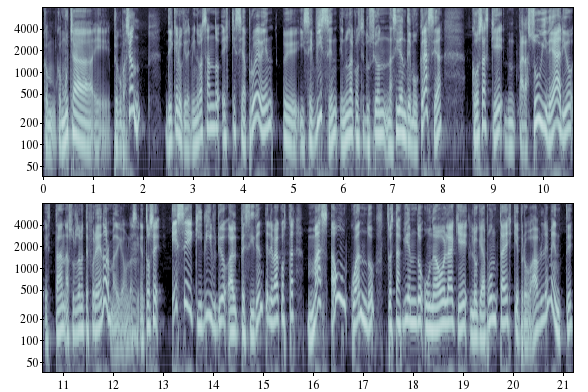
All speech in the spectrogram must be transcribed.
con- con mucha eh, preocupación de que lo que termine pasando es que se aprueben eh, y se visen en una constitución nacida en democracia cosas que mm, para su ideario están absolutamente fuera de norma, digámoslo así. Mm. Entonces, ese equilibrio al presidente le va a costar más aún cuando tú estás viendo una ola que lo que apunta es que probablemente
